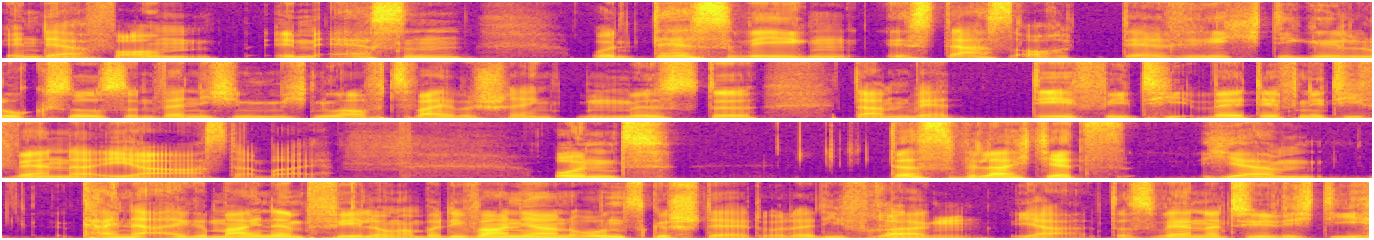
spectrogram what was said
in der Form im Essen. Und deswegen ist das auch der richtige Luxus. Und wenn ich mich nur auf zwei beschränken müsste, dann wäre definitiv, wär, definitiv wären da EAAs dabei. Und das vielleicht jetzt hier keine allgemeine Empfehlung, aber die waren ja an uns gestellt, oder die Fragen. Ja, ja das wäre natürlich die,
